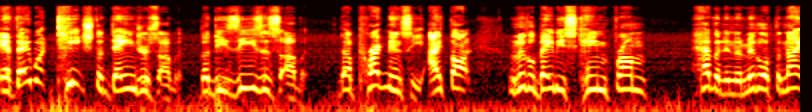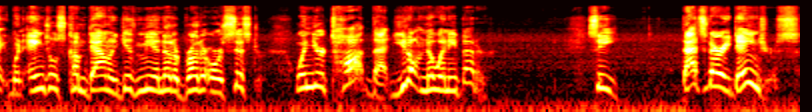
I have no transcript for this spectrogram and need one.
If they would teach the dangers of it, the diseases of it, the pregnancy, I thought little babies came from heaven in the middle of the night when angels come down and give me another brother or sister. When you're taught that, you don't know any better. See, that's very dangerous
